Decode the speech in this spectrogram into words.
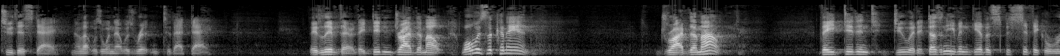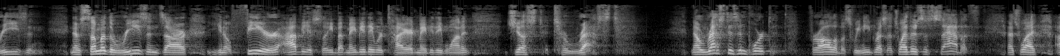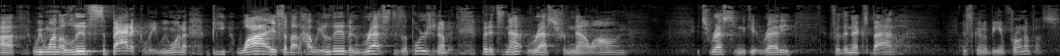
to this day. Now, that was when that was written to that day. They lived there. They didn't drive them out. What was the command? Drive them out. They didn't do it. It doesn't even give a specific reason. Now, some of the reasons are, you know, fear, obviously, but maybe they were tired. Maybe they wanted just to rest. Now, rest is important for all of us. We need rest. That's why there's a Sabbath. That's why uh, we want to live sabbatically. We want to be wise about how we live, and rest is a portion of it. But it's not rest from now on, it's resting to get ready for the next battle that's going to be in front of us.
